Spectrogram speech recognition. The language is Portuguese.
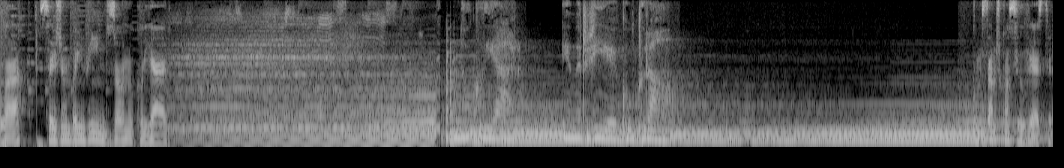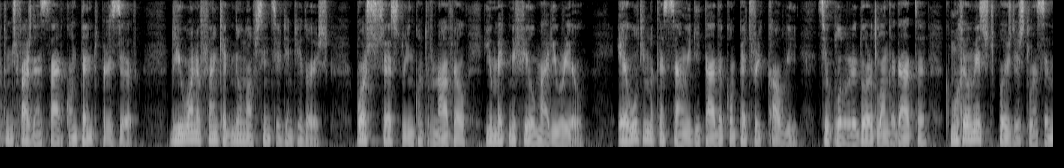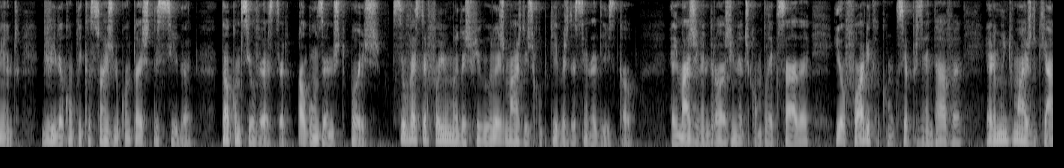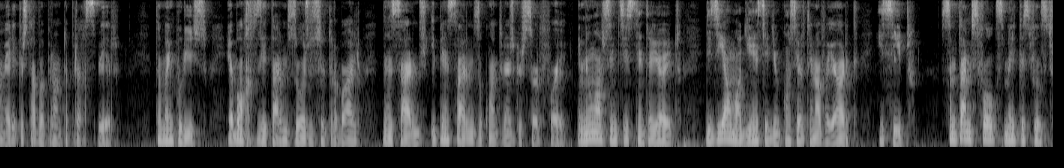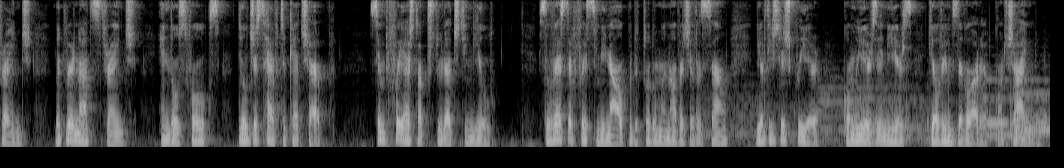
Olá, sejam bem-vindos ao Nuclear. Nuclear Energia Cultural. Começamos com Sylvester, que nos faz dançar com tanto prazer. Do You Wanna Funk é de 1982, pós-sucesso do Incontornável e o Make Me Feel Mighty Real. É a última canção editada com Patrick Cowley, seu colaborador de longa data, que morreu meses depois deste lançamento, devido a complicações no contexto da SIDA, tal como Sylvester, alguns anos depois. Sylvester foi uma das figuras mais disruptivas da cena disco. A imagem andrógina, descomplexada e eufórica com que se apresentava era muito mais do que a América estava pronta para receber. Também por isso, é bom revisitarmos hoje o seu trabalho, dançarmos e pensarmos o quão transgressor foi. Em 1978, dizia a uma audiência de um concerto em Nova York, e cito: Sometimes folks make us feel strange, but we're not strange, and those folks, they'll just have to catch up. Sempre foi esta a postura a distingui-lo. Sylvester foi seminal para toda uma nova geração de artistas queer, como Years and Years, que ouvimos agora, com Shine.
